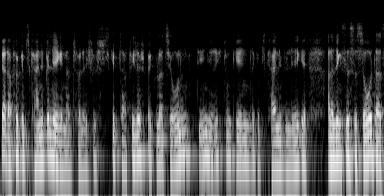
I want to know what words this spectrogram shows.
Ja, dafür gibt es keine Belege natürlich. Es gibt da viele Spekulationen, die in die Richtung gehen. Da gibt es keine Belege. Allerdings ist es so, dass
